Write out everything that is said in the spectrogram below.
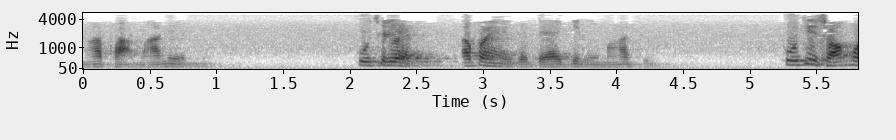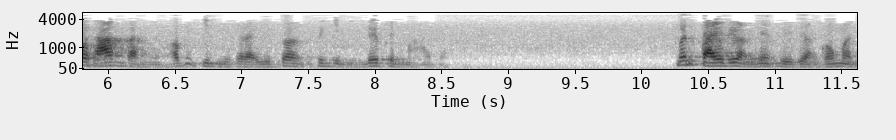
หมาผ่าหมาเนี่ยผู้เฉลี่ยเอาไปให้กระแตกินให้หมากิน ผู้ที่สองมาถามกันเขาไปกินอีกอะไรอีกก็ไปกินอีกเรื่อยเป็นหมาจ้ะมันไปเรื่องยังสี่เรื่องของมัน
